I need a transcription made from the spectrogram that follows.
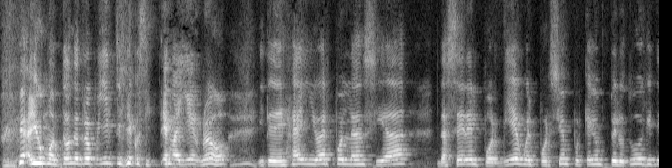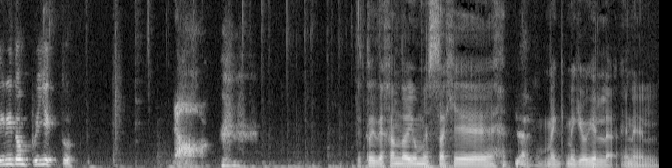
Hay un montón de otros proyectos y ecosistema nuevo y te dejáis llevar por la ansiedad de hacer el por 10 o el por 100 porque hay un pelotudo que te grita un proyecto. No. Te estoy dejando ahí un mensaje. Me, equivoqué en la, en,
